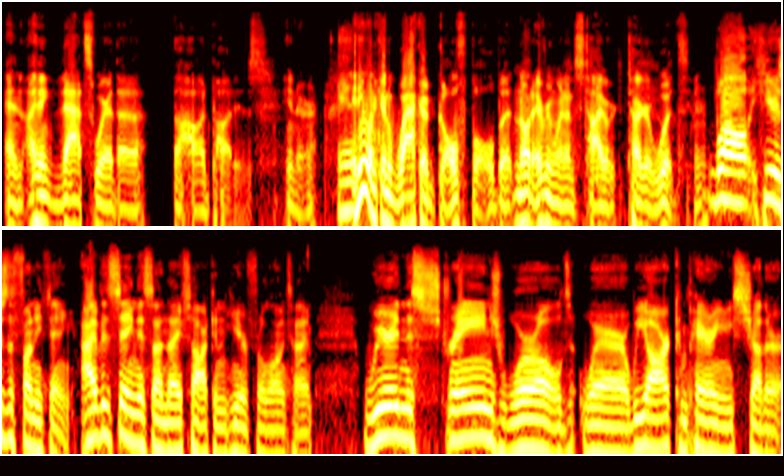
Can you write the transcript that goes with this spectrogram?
and i think that's where the the hard part is you know And- anyone can whack a golf ball but not everyone is tiger tiger woods you know? Well, here's the funny thing. I've been saying this on Knife Talk and here for a long time. We're in this strange world where we are comparing each other.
